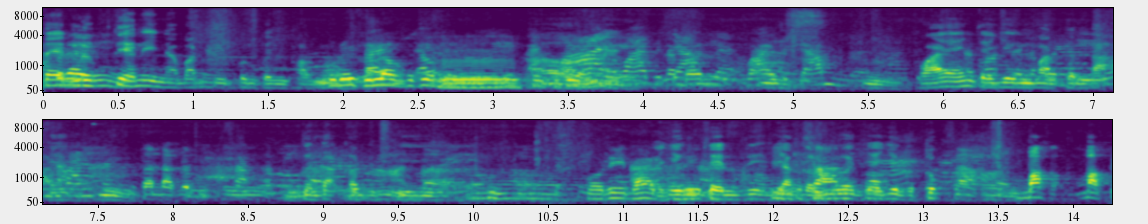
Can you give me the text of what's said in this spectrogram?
เส้นลึกเตี้ยนี่นะบัดนี้เพิ่งเป็นพอลกูได้คือเราไปเที่ยว vai vai phải chăm vai phải chăm ไว้เองจะยิงมันเป็นดักตันดักกันทีเป็นดักกันทีพอรีบ้านยิงเส้นยังกันด้วยจะยิงกระตุกบักบักก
